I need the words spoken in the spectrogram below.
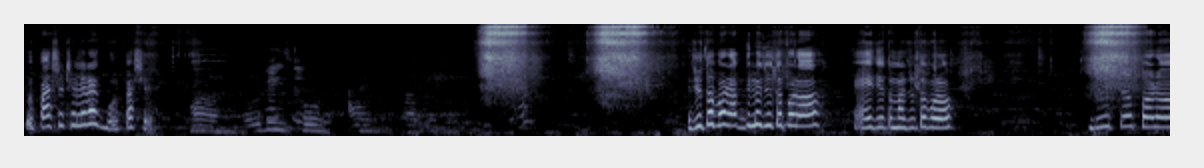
ওই পাশে ঠেলে রাখব, ওই পাশে? জুতো পরো আব্দুল্লা জুতো পরো। এই যে তোমার জুতো পরো। জুতো পরো।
